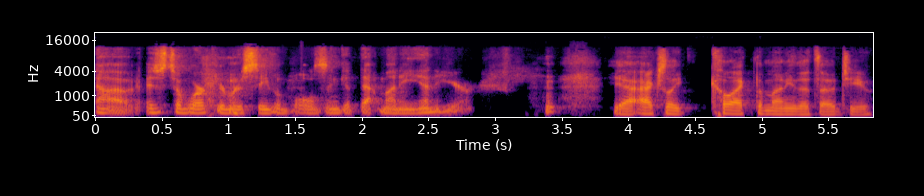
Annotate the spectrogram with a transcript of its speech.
uh, is to work your receivables and get that money in here. yeah, actually collect the money that's owed to you.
